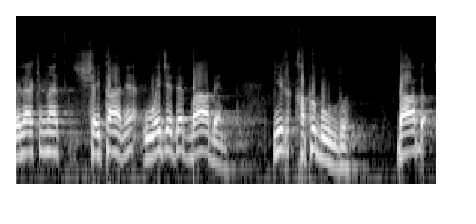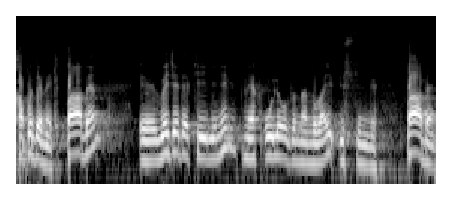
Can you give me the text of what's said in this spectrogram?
Ve lakinne şeytane vecede baben. Bir kapı buldu. Bab kapı demek. Baben e, vecede fiilinin mef'ulü olduğundan dolayı üstünlü. Baben.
